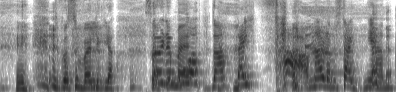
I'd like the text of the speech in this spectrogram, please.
du var så veldig glad. Så er de åpna! Nei, faen, har de stengt den igjen!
